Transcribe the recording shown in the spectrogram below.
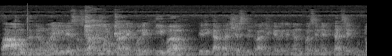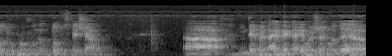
la anul către luna iulie să scoatem o lucrare colectivă dedicată acestui tragic eveniment cu o semnificație cu totul profundă, cu totul specială. Uh, interpretarea pe care o, dă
